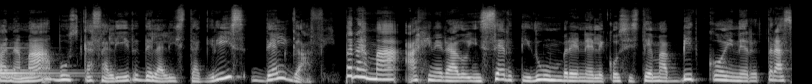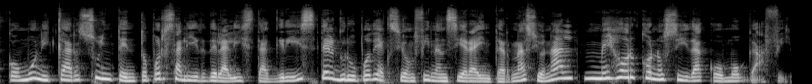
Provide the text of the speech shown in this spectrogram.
Panamá busca salir de la lista gris del Gafi. Panamá ha generado incertidumbre en el ecosistema Bitcoiner tras comunicar su intento por salir de la lista gris del Grupo de Acción Financiera Internacional, mejor conocida como Gafi.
